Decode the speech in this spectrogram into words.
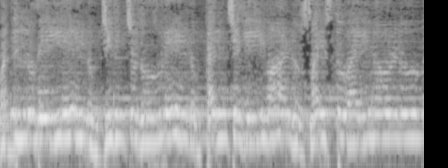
వదిల్లు వెయ్యేళ్ళు జీవించు నూరేళ్ళు తరించే వాళ్ళు స్మరిస్తూ అయినోళ్ళు.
